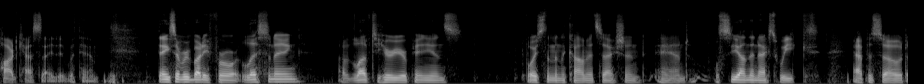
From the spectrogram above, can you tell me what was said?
podcast that I did with him. Thanks everybody for listening. I would love to hear your opinions. Voice them in the comment section, and we'll see you on the next week's episode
